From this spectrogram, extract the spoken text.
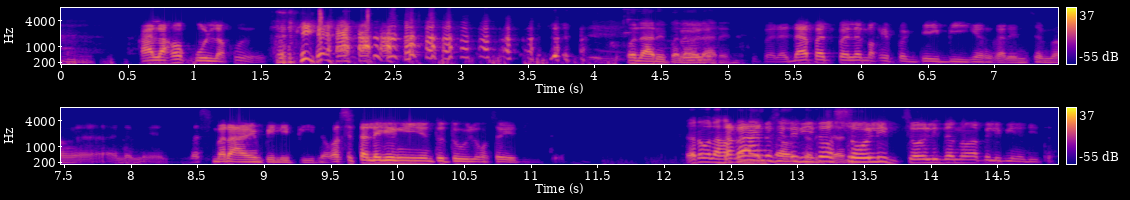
Mm. Kala ko cool ako eh. Wala rin pala, wala rin. pala, dapat pala makipagkaibigan ka rin sa mga, ano yun, mas maraming Pilipino. Kasi talagang yun yung tutulong sa'yo dito. Pero wala ka Saka ano sila dito, dyan. solid, solid ang mga Pilipino dito.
